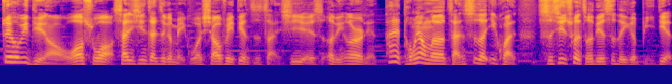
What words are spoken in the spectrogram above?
最后一点啊，我要说啊，三星在这个美国消费电子展 CES 二零二二年，它也同样呢展示了一款十七寸折叠式的一个笔电，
